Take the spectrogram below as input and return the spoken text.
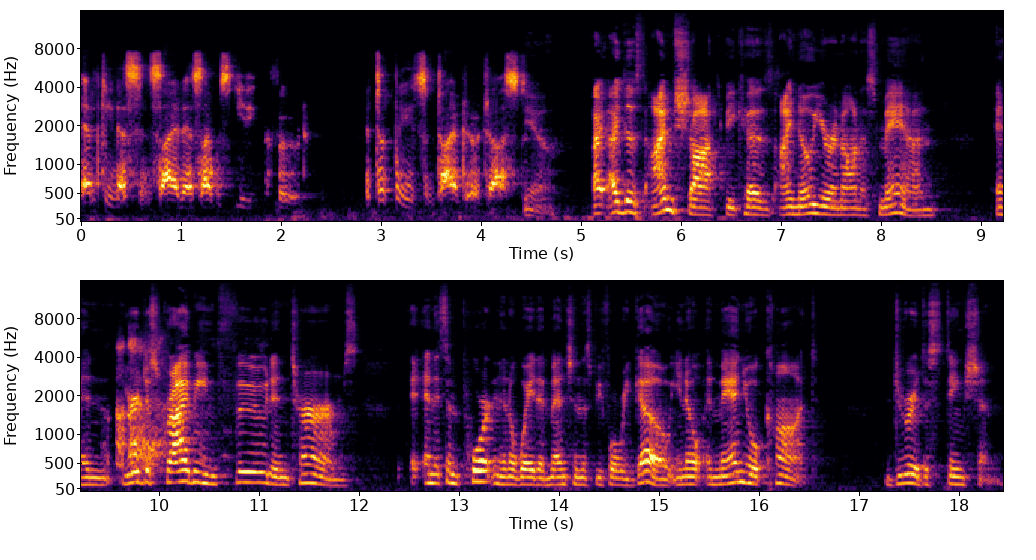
emptiness inside as I was eating the food. It took me some time to adjust. Yeah. I, I just I'm shocked because I know you're an honest man and you're describing food in terms and it's important in a way to mention this before we go. You know, Immanuel Kant drew a distinction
